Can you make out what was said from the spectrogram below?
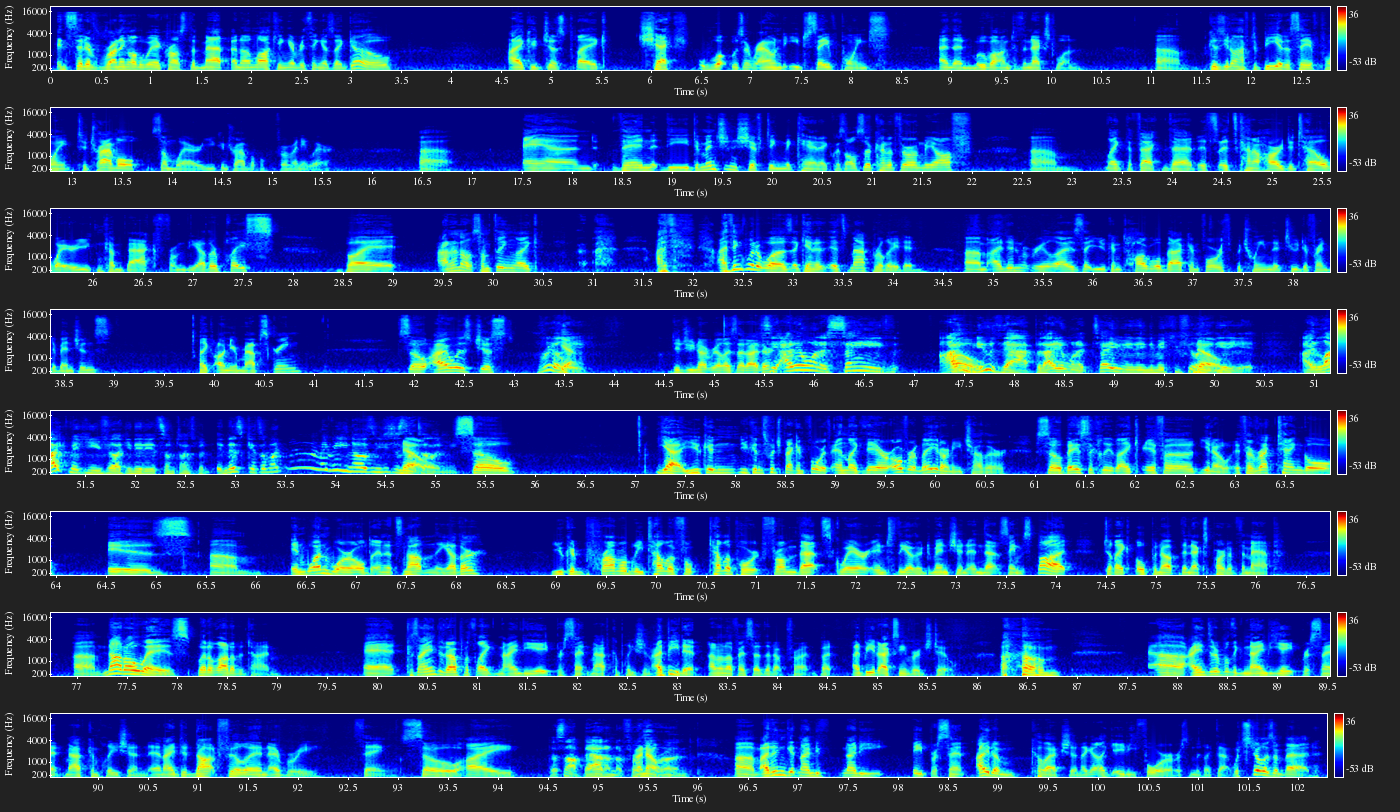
instead of running all the way across the map and unlocking everything as I go I could just like check what was around each save point and then move on to the next one. Um, because you don't have to be at a save point to travel somewhere. You can travel from anywhere. Uh, and then the dimension shifting mechanic was also kind of throwing me off. Um, like the fact that it's it's kind of hard to tell where you can come back from the other place. But I don't know something like I th- I think what it was again it, it's map related. Um, I didn't realize that you can toggle back and forth between the two different dimensions, like on your map screen. So I was just really. Yeah. Did you not realize that either? See, I didn't want to say anything. I Oh. knew that, but I didn't want to tell you anything to make you feel No. like an idiot. I like making you feel like an idiot sometimes, but in this case, I'm like, mm, maybe he knows and he's just no. not telling me. So yeah, you can you can switch back and forth, and like they are overlaid on each other. So basically, like if a you know if a rectangle is um, in one world and it's not in the other, you could probably telefo- teleport from that square into the other dimension in that same spot to like open up the next part of the map. Um, not always, but a lot of the time. And because I ended up with like 98% map completion, I beat it. I don't know if I said that up front, but I beat Axiom Verge 2. Um, uh, I ended up with like 98% map completion, and I did not fill in everything. So I That's not bad on a first I know. run. um, I didn't get 90, 98% item collection. I got like 84 or something like that, which still isn't bad.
